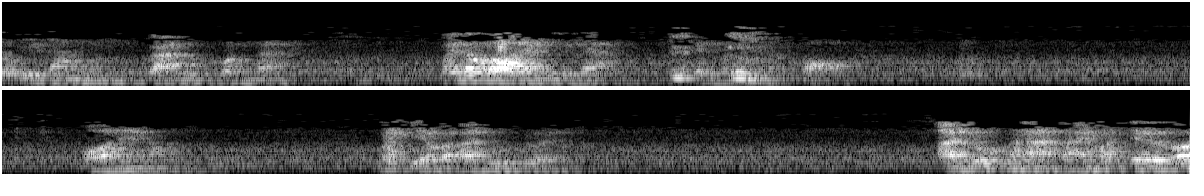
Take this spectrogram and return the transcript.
ลุยถึงการหลุดพ้นได้ ไม่ต้องรออย่างอื่นแล้วเป็นมนุษย์พอพอแน่นอนไม่เกี่ยวกับอายุด้วยอายุขนาดไหนมาเจอก็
